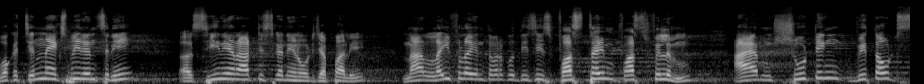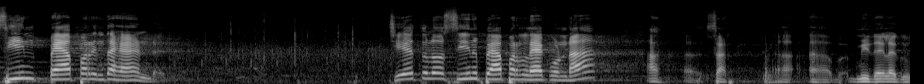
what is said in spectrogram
ఒక చిన్న ఎక్స్పీరియన్స్ని సీనియర్ ఆర్టిస్ట్గా నేను ఒకటి చెప్పాలి. నా లైఫ్లో ఇంతవరకు this is first time first film I'm shooting without scene paper in the hand చేతిలో సీన్ పేపర్ లేకుండా సార్ మీ డైలాగు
